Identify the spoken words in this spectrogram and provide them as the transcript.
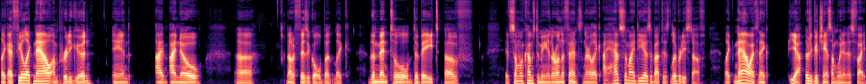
Like I feel like now I'm pretty good and I I know uh not a physical but like the mental debate of if someone comes to me and they're on the fence and they're like I have some ideas about this liberty stuff. Like now I think yeah, there's a good chance I'm winning this fight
